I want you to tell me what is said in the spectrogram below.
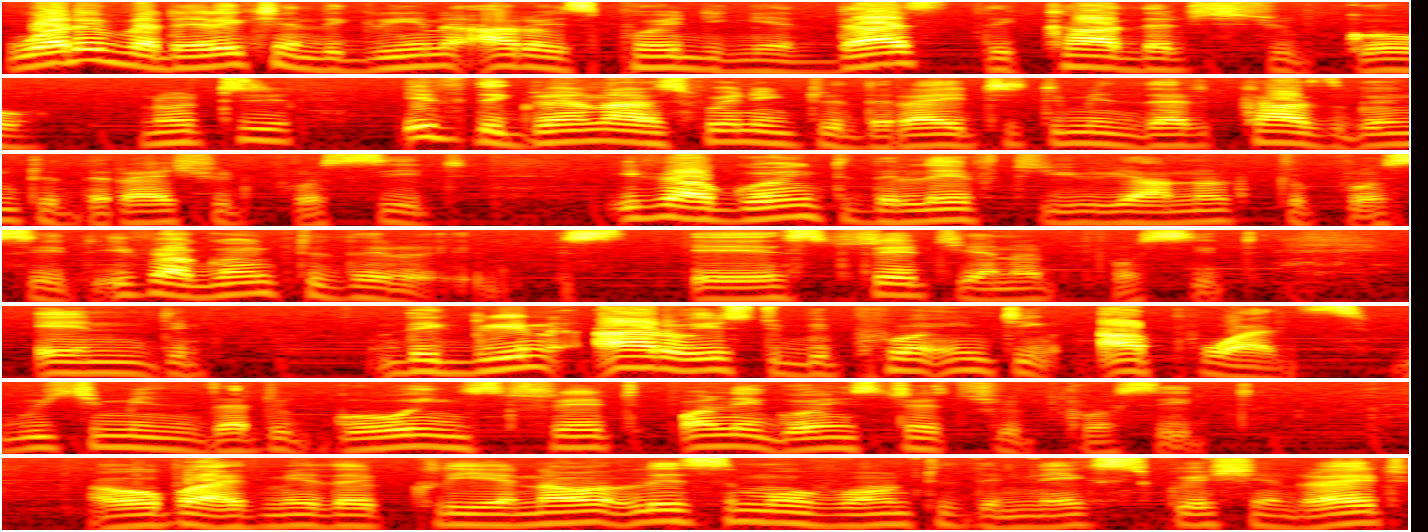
whatever direction the green arrow is pointing at that's the car that should go. Not if the green arrow is pointing to the right it means that cars going to the right should proceed. If you are going to the left you are not to proceed. If you are going to the uh, straight you are not proceed. And the green arrow is to be pointing upwards which means that going straight only going straight should proceed. I hope i've made that clear. Now let's move on to the next question right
